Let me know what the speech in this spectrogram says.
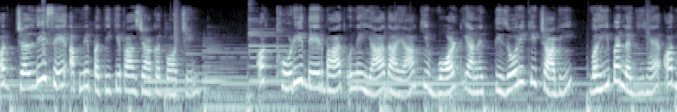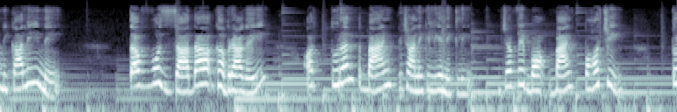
और जल्दी से अपने पति के पास जाकर पहुँची। और थोड़ी देर बाद उन्हें याद आया कि वॉल्ट यानी तिजोरी की चाबी वहीं पर लगी है और निकाली ही नहीं। तब वो ज़्यादा घबरा गई और तुरंत बैंक जाने के लिए निकली। जब वे बैंक पहुँची तो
